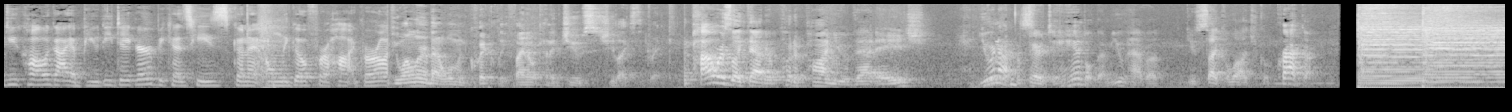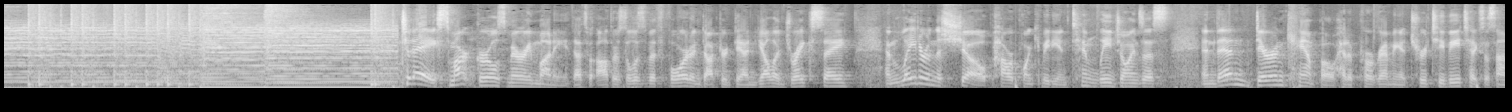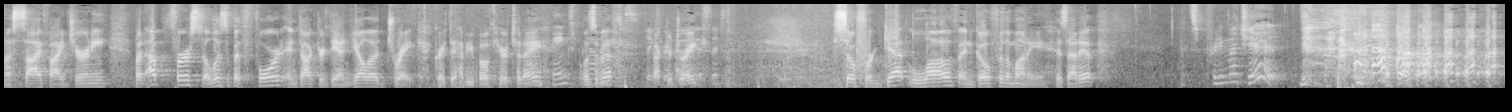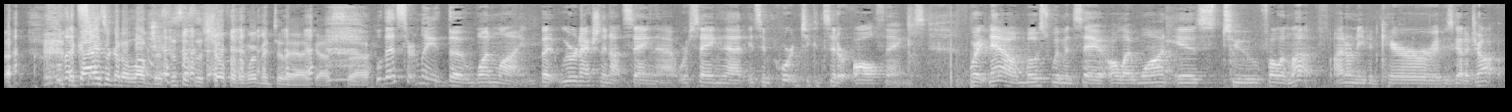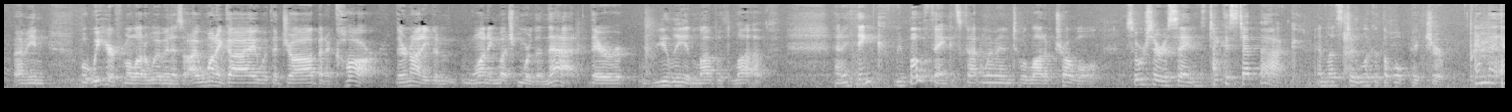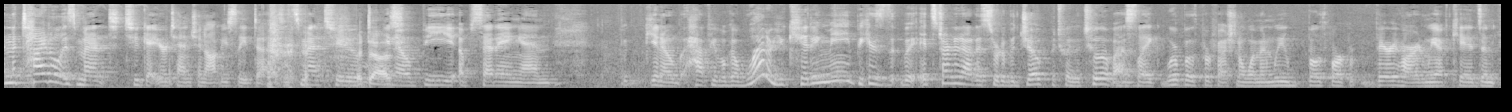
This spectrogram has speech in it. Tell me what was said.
Do you call a guy a beauty digger because he's gonna only go for a hot girl? If you want to learn about a woman quickly, find out what kind of juice she likes to drink. Powers like that are put upon you of that age. You're not prepared to handle them. You have a you psychological crack up. Today, smart girls marry money. That's what authors Elizabeth Ford and Dr. Daniela Drake say. And later in the show, PowerPoint comedian Tim Lee joins us. And then Darren Campo, head of programming at TruTV, takes us on a sci-fi journey. But up first, Elizabeth Ford and Dr. Daniela Drake. Great to have you both here today. Thanks Elizabeth, Dr. Drake. Nice So forget love and go for the money. Is that it? That's pretty much it. the guys are going to love this. This is the show for the women today, I guess. Uh, Well, that's certainly the one line, but we were actually not saying that. We're saying that it's important to consider all things. Right now, most women say, all I want is to fall in love. I don't even care if he's got a job. I mean, what we hear from a lot of women is, I want a guy with a job and a car. They're not even wanting much more than that. They're really in love with love. And I think, we both think it's gotten women into a lot of trouble. So we're sort of saying, take a step back and let's take look at the whole picture. And the, and the title is meant to get your attention. Obviously, it does. It's meant to, It does. you know, be upsetting and, you know, have people go, "What? Are you kidding me?" Because it started out as sort of a joke between the two of us. Like we're both professional women. We both work very hard, and we have kids, and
